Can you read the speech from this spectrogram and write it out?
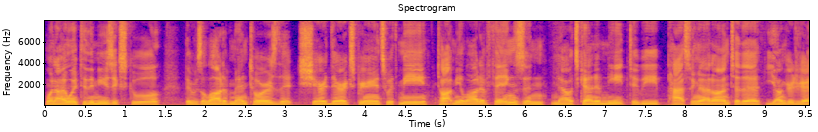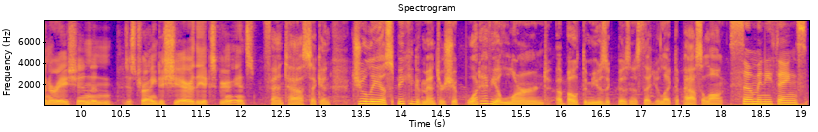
when I went to the music school, there was a lot of mentors that shared their experience with me, taught me a lot of things, and now it's kind of neat to be passing that on to the younger generation and just trying to share the experience. Fantastic. And Julia, speaking of mentorship, what have you learned about the music business that you'd like to pass along? So many things.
